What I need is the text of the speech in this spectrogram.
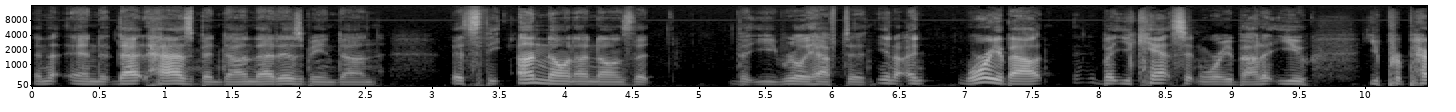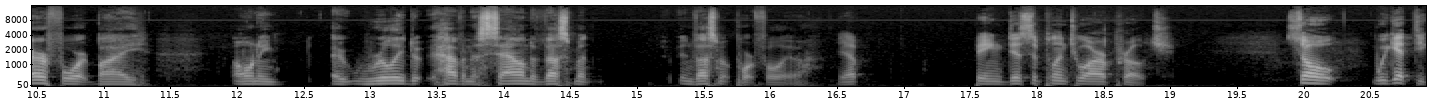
and and that has been done, that is being done. It's the unknown unknowns that that you really have to, you know, and worry about, but you can't sit and worry about it. You you prepare for it by owning a really having a sound investment investment portfolio. Yep. Being disciplined to our approach. So we get the,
